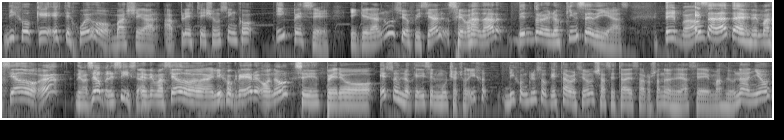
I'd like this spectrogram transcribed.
dijo que este juego va a llegar a PlayStation 5 y PC. Y que el anuncio oficial se va a dar dentro de los 15 días. Esa data es demasiado. ¿eh? Demasiado precisa. Es demasiado elijo creer o no. Sí. Pero eso es lo que dice el muchacho. Dijo, dijo incluso que esta versión ya se está desarrollando desde hace más de un año.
